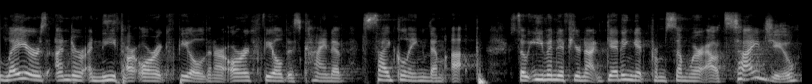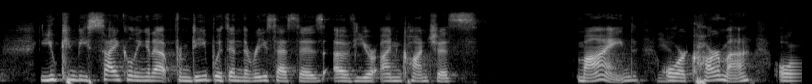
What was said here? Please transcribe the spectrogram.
layers underneath our auric field and our auric field is kind of cycling them up so even if you're not getting it from somewhere outside you you can be cycling it up from deep within the recesses of your unconscious mind Yeah. or karma or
